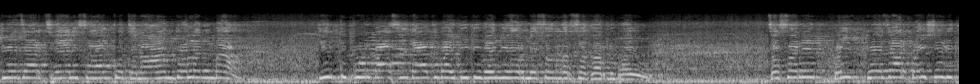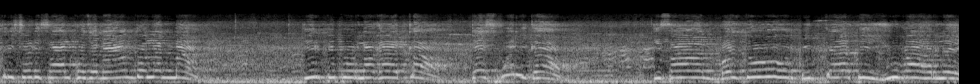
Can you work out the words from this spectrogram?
दुई हजार छयालिस सालको जनआन्दोलनमा किर्तिपुरवासी दाजुभाइ दिदीबहिनीहरूले सङ्घर्ष गर्नुभयो। जसरी दुई हजार बैसठी त्रिसठी सालको जनआन्दोलनमा किर्तिपुर लगायतका देशभरिका किसान मजदुर विद्यार्थी युवाहरूले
